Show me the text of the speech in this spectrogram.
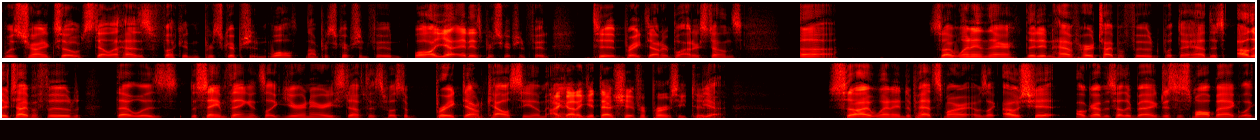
was trying. So Stella has fucking prescription. Well, not prescription food. Well, yeah, it is prescription food to break down her bladder stones. Uh, So I went in there. They didn't have her type of food, but they had this other type of food that was the same thing. It's like urinary stuff that's supposed to break down calcium. I gotta get that shit for Percy too. Yeah. So I went into PetSmart. I was like, oh shit, I'll grab this other bag, just a small bag. Like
